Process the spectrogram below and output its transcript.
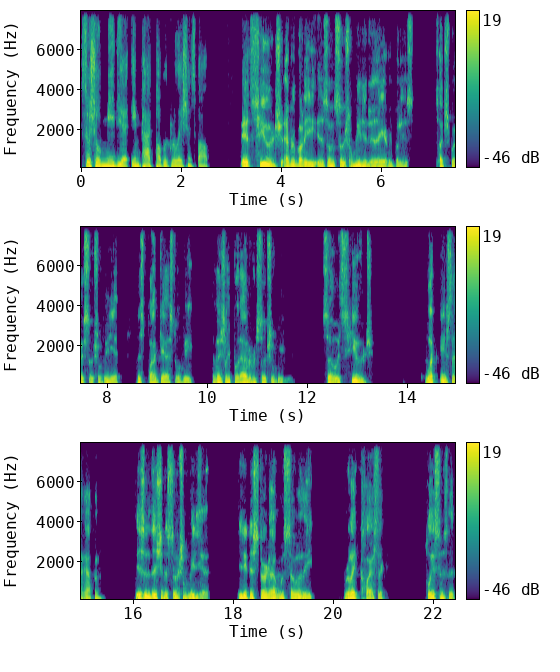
social media impact public relations, Bob? It's huge. Everybody is on social media today. Everybody is touched by social media. This podcast will be eventually put out over social media. So it's huge. What needs to happen is, in addition to social media, you need to start out with some of the really classic places that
